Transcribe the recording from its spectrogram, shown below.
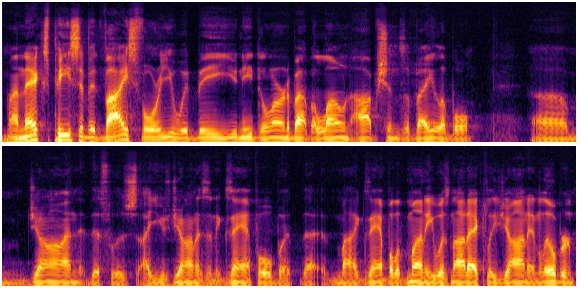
My next piece of advice for you would be you need to learn about the loan options available. Um, John, this was, I use John as an example, but that, my example of money was not actually John in Lilburn.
